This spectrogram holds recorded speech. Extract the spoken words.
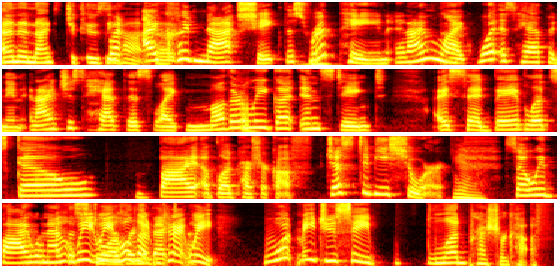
and a nice jacuzzi but hot I could not shake this rib pain. And I'm like, what is happening? And I just had this like motherly oh. gut instinct. I said, babe, let's go buy a blood pressure cuff just to be sure. Yeah. So we buy one at Oh, the wait, store. wait, wait, hold on. Can I wait? What made you say blood pressure cuff?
